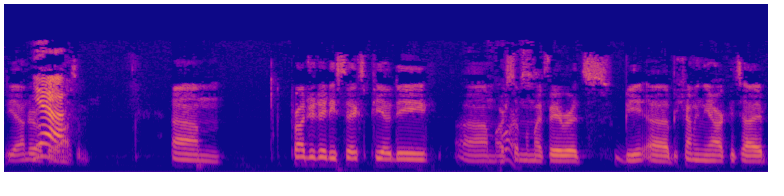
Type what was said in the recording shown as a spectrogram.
Yeah, Underoath Yeah. are awesome. Um, Project 86, POD um, are some of my favorites. Be, uh, Becoming the Archetype.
